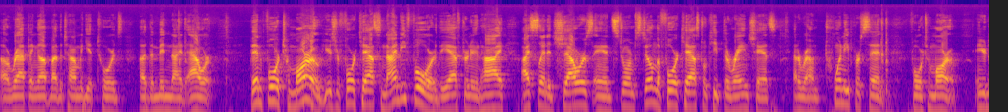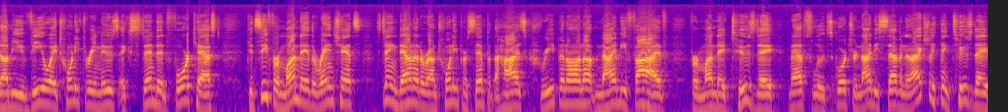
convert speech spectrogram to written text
uh, wrapping up by the time we get towards uh, the midnight hour. Then for tomorrow, here's your forecast 94, the afternoon high. Isolated showers and storms still in the forecast will keep the rain chance at around 20% for tomorrow. In your WVUA 23 News extended forecast, you can see for Monday the rain chance staying down at around 20%, but the highs creeping on up 95 for Monday. Tuesday, an absolute scorcher 97, and I actually think Tuesday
